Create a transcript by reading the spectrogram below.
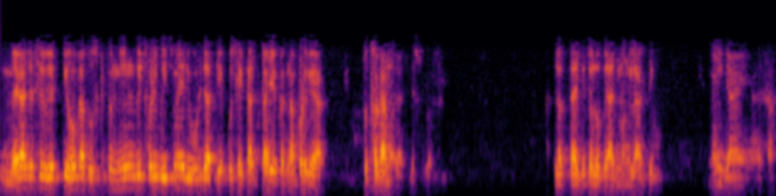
मेरा जैसे व्यक्ति होगा तो उसकी तो नींद भी थोड़ी बीच में उड़ जाती है, कुछ एकाध कार्य करना पड़ गया तो थकान हो जाती है सुबह लगता है कि चलो भाई, आज मंगला आरती, नहीं जाए, ऐसा।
